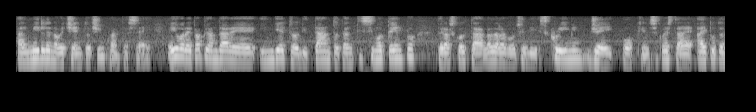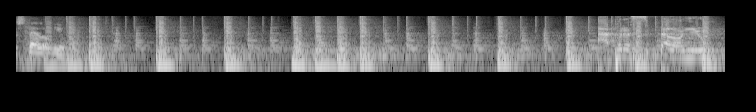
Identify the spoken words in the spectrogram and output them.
al 1956 e io vorrei proprio andare indietro di tanto tantissimo tempo per ascoltarla dalla voce di Screaming Jay Hawkins. Questa è I Put a Spell on You. I put a spell on you.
